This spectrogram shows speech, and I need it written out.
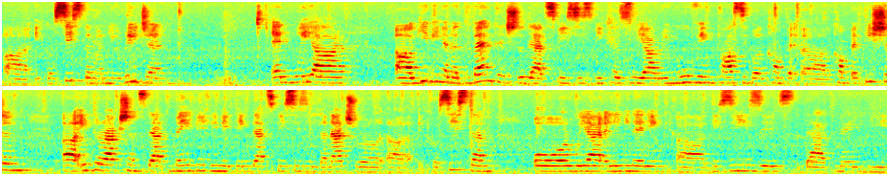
uh, ecosystem, a new region, and we are uh, giving an advantage to that species because we are removing possible comp uh, competition uh, interactions that may be limiting that species in the natural uh, ecosystem, or we are eliminating uh, diseases that may be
